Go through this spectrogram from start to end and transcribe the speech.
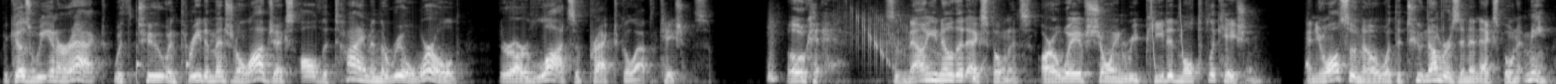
Because we interact with two and three dimensional objects all the time in the real world, there are lots of practical applications. Okay, so now you know that exponents are a way of showing repeated multiplication, and you also know what the two numbers in an exponent mean.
